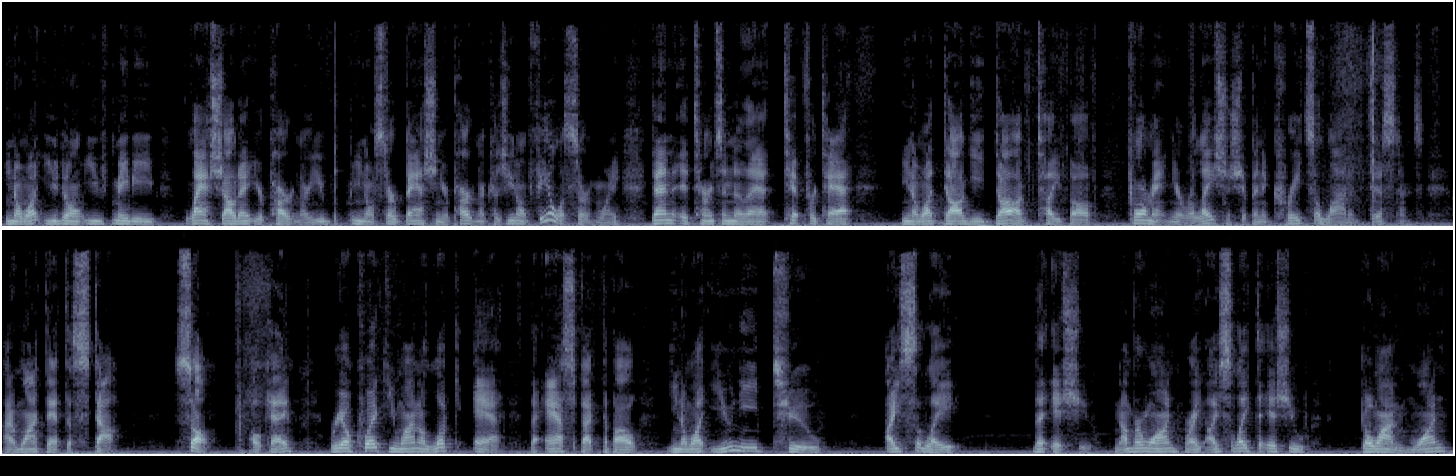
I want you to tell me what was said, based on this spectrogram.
you know what? You don't. You maybe lash out at your partner. You you know start bashing your partner because you don't feel a certain way. Then it turns into that tit for tat. You know what? Dog eat dog type of format in your relationship, and it creates a lot of distance. I want that to stop. So, okay, real quick, you want to look at the aspect about, you know what, you need to isolate the issue. Number one, right, isolate the issue, go on one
